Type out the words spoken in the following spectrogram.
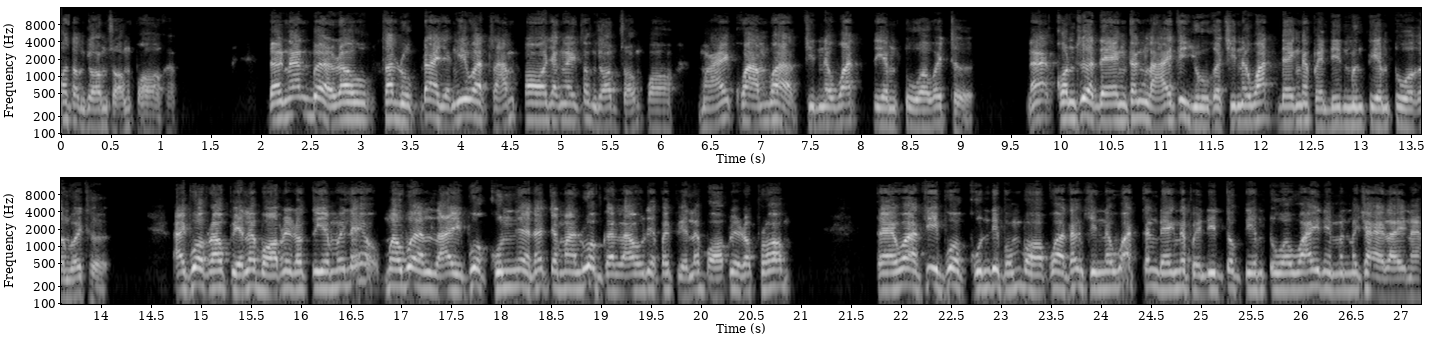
ก็ต้องยอมสองปอครับ ดังนั้นเมื่อเราสรุปได้อย่างนี้ว่าสามปอยังไงต้องยอมสองปอ หมายความว่าชินวัตรเตรียมตัวไว้เถอะนะคนเสื้อแดงทั้งหลายที่อยู่กับชินวัตรแดงทั้งแผ่นดินมึงเตรียมตัวกันไว้เถอะไอ้พวกเราเปลี่ยนระบอบเนี่ยเราเตรียมไว้แล้ว เมื่อเมื่อไรพวกคุณเนี่ยถ้าจะมาร่วมกับเราเนี่ยไปเปลี่ยนระบอบเนี่ยเราพร้อม แต่ว่าที่พวกคุณที่ผมบอกว่าทั้งชินวัตรทั้งแดงทั้งแผ่นดินต้องเตรียมตัวไว้เนี่ยมันไม่ใช่อะไรนะ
